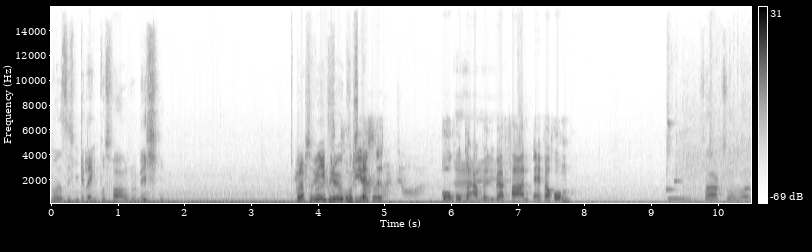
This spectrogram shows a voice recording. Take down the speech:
Nur, dass ich einen Gelenkbus fahre, du nicht. Du bleibst doch eh wieder irgendwo stecken. Oh, rote Ampel überfahren. Ey, warum? Sag sowas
